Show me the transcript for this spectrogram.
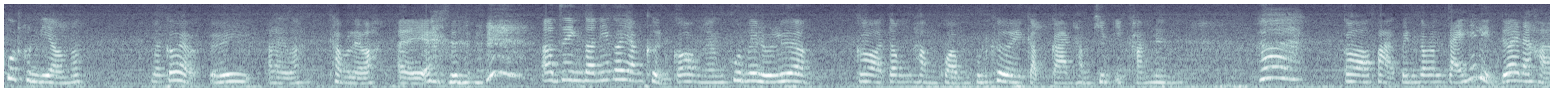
พูดคนเดียวเนาะมันก็แบบ เอ้ย อะไรวะทำอะไรวะ อะไรเอาจริงตอนนี้ก็ยังเขินกล้องยังพูดไม่รู้เรื่อง ก็ต้องทำความคุ้นเคยกับการทำคลิปอีกครั้งหนึ่ง ก็ฝากเป็นกำลังใจให้หลินด้วยนะคะ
